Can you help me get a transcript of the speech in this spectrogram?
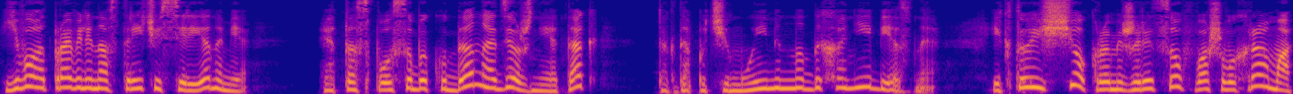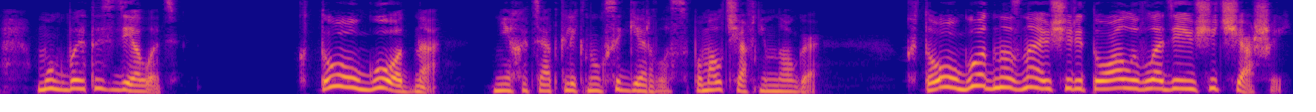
его отправили на встречу с сиренами. Это способы куда надежнее, так? Тогда почему именно дыхание бездны? И кто еще, кроме жрецов вашего храма, мог бы это сделать?» «Кто угодно!» — нехотя откликнулся Герлос, помолчав немного. «Кто угодно, знающий ритуалы, владеющий чашей.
